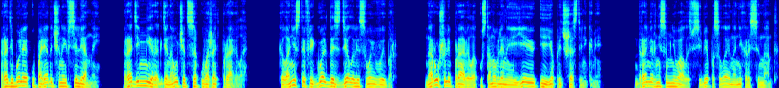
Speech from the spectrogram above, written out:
Ради более упорядоченной вселенной. Ради мира, где научатся уважать правила. Колонисты Фригольда сделали свой выбор. Нарушили правила, установленные ею и ее предшественниками. Драмер не сомневалась в себе, посылая на них рассенант.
